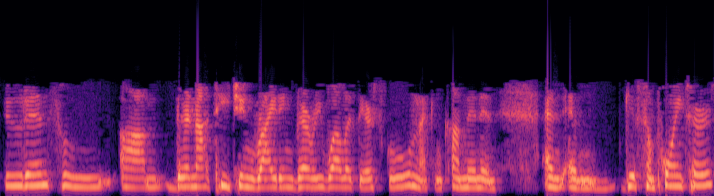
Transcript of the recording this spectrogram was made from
students who um, they're not teaching writing very well at their school, and I can come in and and and give some pointers.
